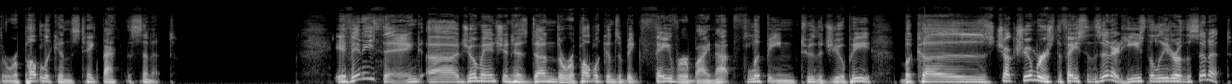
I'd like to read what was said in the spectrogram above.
The Republicans take back the Senate. If anything, uh, Joe Manchin has done the Republicans a big favor by not flipping to the GOP because Chuck Schumer is the face of the Senate. He's the leader of the Senate.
